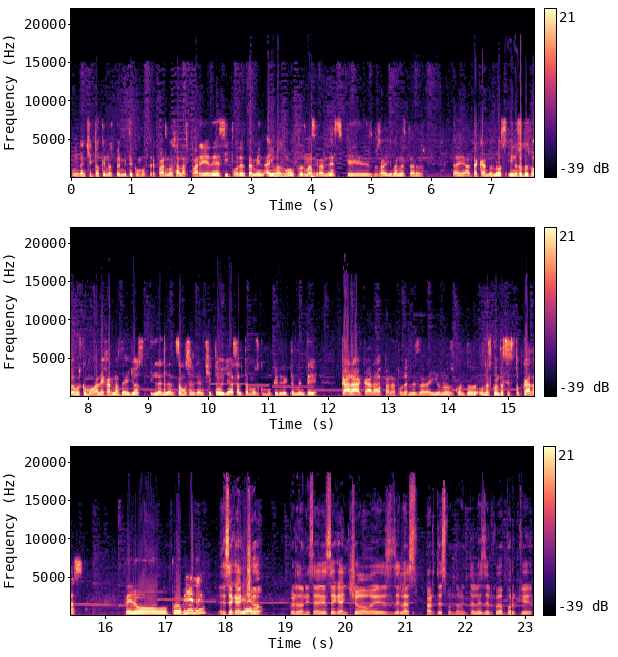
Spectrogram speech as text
un ganchito que nos permite como treparnos a las paredes y poder también... Hay unos monstruos más grandes que pues, ahí van a estar eh, atacándonos y nosotros podemos como alejarnos de ellos y lanzamos el ganchito y ya saltamos como que directamente cara a cara para poderles dar ahí unos cuantos, unas cuantas estocadas. Pero, pero bien, ¿eh? Ese gancho, perdón Isaac, ese gancho es de las partes fundamentales del juego porque...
